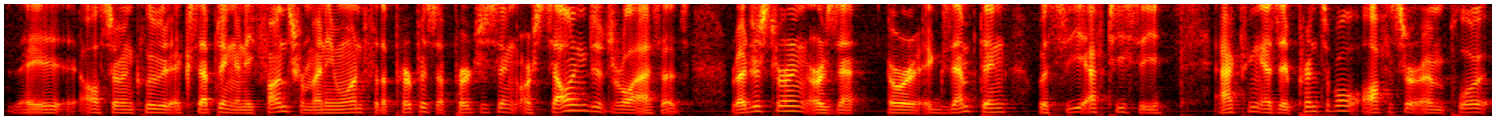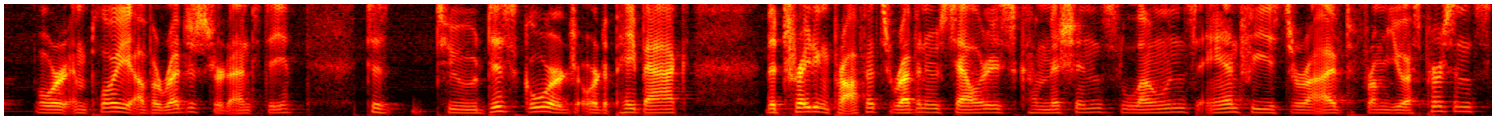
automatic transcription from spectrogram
They also include accepting any funds from anyone for the purpose of purchasing or selling digital assets, registering or, or exempting with CFTC, acting as a principal, officer, or, employ- or employee of a registered entity, to, to disgorge or to pay back the trading profits, revenue, salaries, commissions, loans, and fees derived from U.S. persons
